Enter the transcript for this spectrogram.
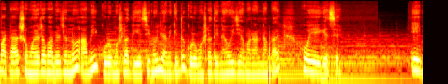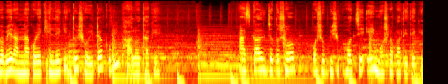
বাটার সময়ের অভাবের জন্য আমি গুঁড়ো মশলা দিয়েছি, নইলে আমি কিন্তু গুঁড়ো মশলা দিই না। ওই যে আমার রান্না প্রায় হয়েই গেছে। এইভাবে রান্না করে খেলে কিন্তু শরীরটা খুবই ভালো থাকে। আজকাল যত সব অসুখ বিসুখ হচ্ছে এই মশলাপাতি থেকে।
